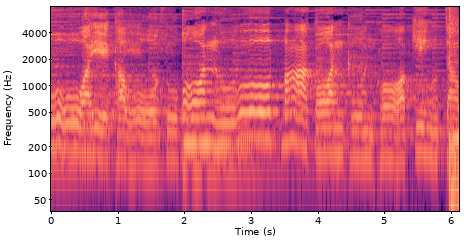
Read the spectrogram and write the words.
อวยเข้าสู่บอนลูบมาก่อนคืนขอบคิงเจ้า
